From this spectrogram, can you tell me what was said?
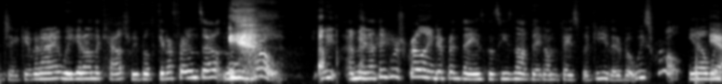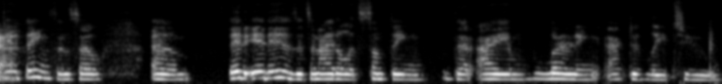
Jacob and I, we get on the couch, we both get our phones out and we scroll. We, I mean, I think we're scrolling different things because he's not big on Facebook either, but we scroll. You know, we Yeah. do things, and so um, it it is. It's an idol. It's something that I am learning actively to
